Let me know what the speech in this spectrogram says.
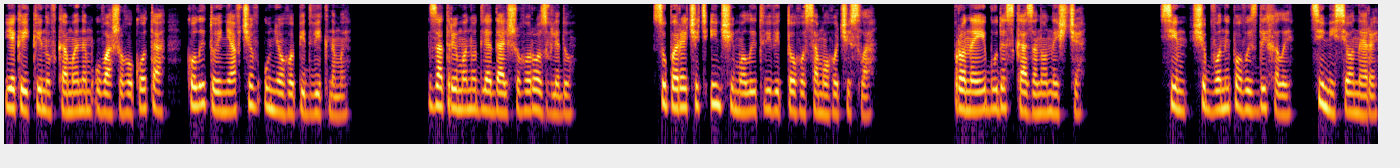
який кинув каменем у вашого кота, коли той нявчав у нього під вікнами. Затримано для дальшого розгляду. Суперечить іншій молитві від того самого числа. Про неї буде сказано нижче. 7. Щоб вони повиздихали, ці місіонери.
